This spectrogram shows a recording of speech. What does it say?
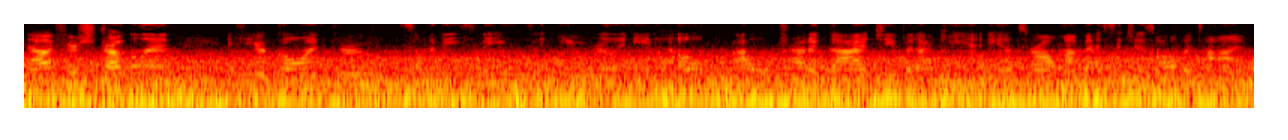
Now, if you're struggling, if you're going through some of these things and you really need help, I will try to guide you, but I can't answer all my messages all the time.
